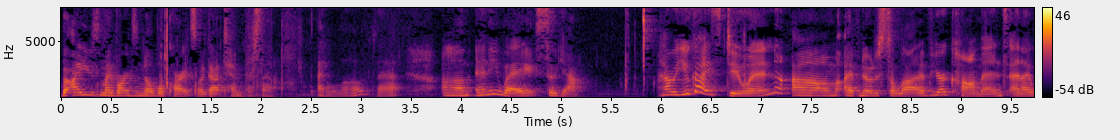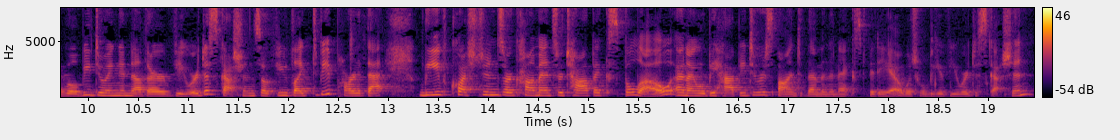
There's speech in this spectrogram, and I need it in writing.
But I used my Barnes & Noble card, so I got 10% I love that. Um, anyway, so yeah, how are you guys doing? Um, I've noticed a lot of your comments and I will be doing another viewer discussion. So if you'd like to be a part of that, leave questions or comments or topics below and I will be happy to respond to them in the next video, which will be a viewer discussion.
